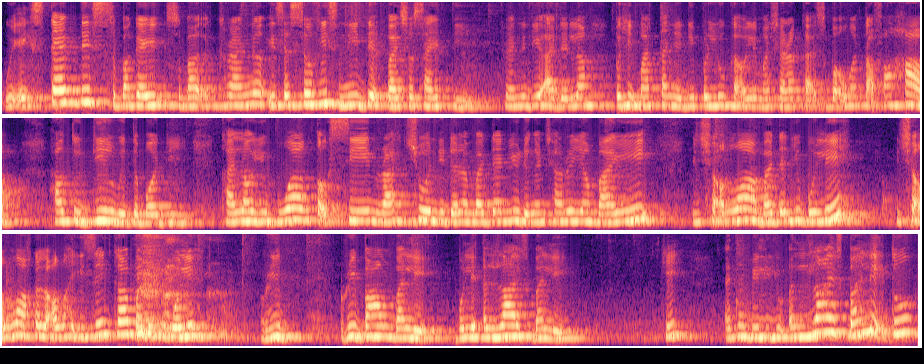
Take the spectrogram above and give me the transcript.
we extend this sebagai sebab kerana it's a service needed by society. Kerana dia adalah perkhidmatan yang diperlukan oleh masyarakat sebab orang tak faham how to deal with the body. Kalau you buang toksin, racun di dalam badan you dengan cara yang baik, insya-Allah badan you boleh insya-Allah kalau Allah izinkan badan you boleh rebound balik. Boleh alive balik. Okay? And then bila you alive balik tu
